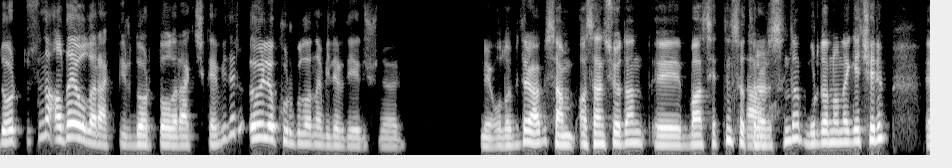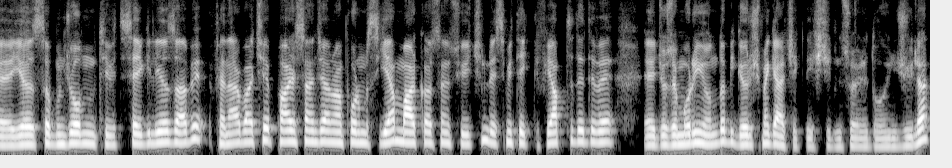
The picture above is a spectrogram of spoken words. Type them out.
dörtlüsüne aday olarak bir dörtlü olarak çıkabilir. Öyle kurgulanabilir diye düşünüyorum. Ne olabilir abi. Sen Asensio'dan, eee, bahsettin satır Bravo. arasında. Buradan ona geçelim. Eee, Yağız Sabuncuoğlu'nun tweet'i sevgili Yağız abi, "Fenerbahçe Paris Saint-Germain forması giyen Marco Asensio için resmi teklif yaptı." dedi ve, eee, Jose Mourinho'nun da bir görüşme gerçekleştirdiğini söyledi oyuncuyla.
